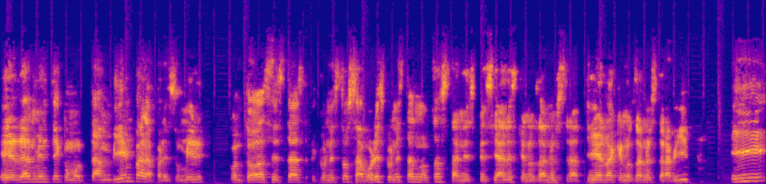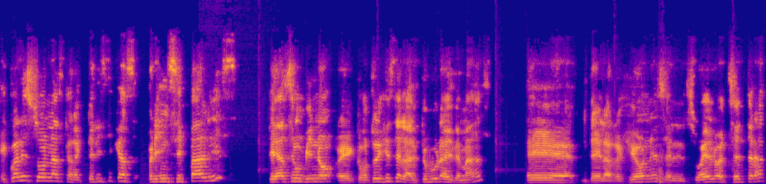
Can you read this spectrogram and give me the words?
eh, realmente como también para presumir con todas estas, con estos sabores, con estas notas tan especiales que nos da nuestra tierra, que nos da nuestra vid. ¿Y cuáles son las características principales que hace un vino, eh, como tú dijiste, la altura y demás, eh, de las regiones, el suelo, etcétera?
